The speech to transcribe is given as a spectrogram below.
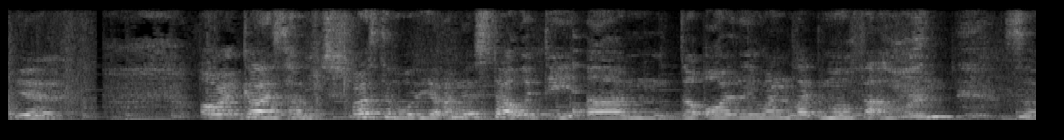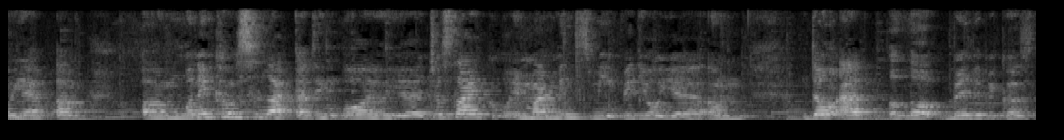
yeah. Alright guys, um, first of all, yeah, I'm gonna start with the um the oily one, like the more fat one. So yeah, um, um, when it comes to like adding oil, yeah, just like in my mincemeat video, yeah, um, don't add a lot really because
